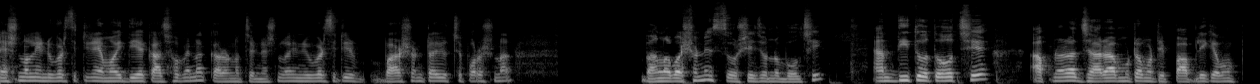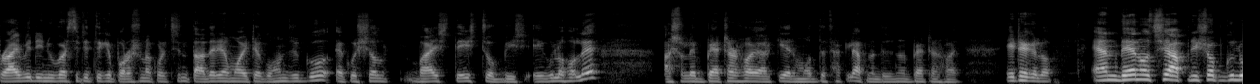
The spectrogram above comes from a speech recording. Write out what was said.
ন্যাশনাল ইউনিভার্সিটির এমওয়াই দিয়ে কাজ হবে না, কারণ হচ্ছে ন্যাশনাল ইউনিভার্সিটির ভার্সনটাই হচ্ছে পড়াশোনার বাংলা ভার্সনে, সো সেই জন্য বলছি। অ্যান্ড দ্বিতীয়ত হচ্ছে, আপনারা যারা মোটামুটি পাবলিক এবং প্রাইভেট ইউনিভার্সিটি থেকে পড়াশোনা করেছেন, তাদের এমওয়াইটা গ্রহণযোগ্য। একুশ সাল, বাইশ, তেইশ, চব্বিশ, এগুলো হলে আসলে বেটার হয় আর কি, এর মধ্যে থাকলে আপনাদের জন্য বেটার হয়। এটা গেল। অ্যান্ড দেন হচ্ছে আপনি সবগুলো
